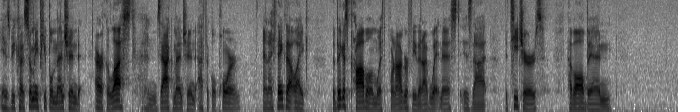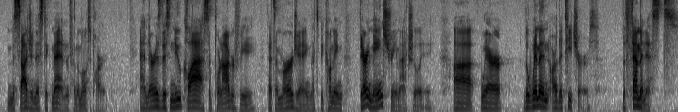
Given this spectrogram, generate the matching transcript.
is because so many people mentioned Erika Lust and Zach mentioned ethical porn. And I think that like the biggest problem with pornography that I've witnessed is that the teachers have all been misogynistic men for the most part. And there is this new class of pornography that's emerging, that's becoming very mainstream actually, uh, where the women are the teachers, the feminists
